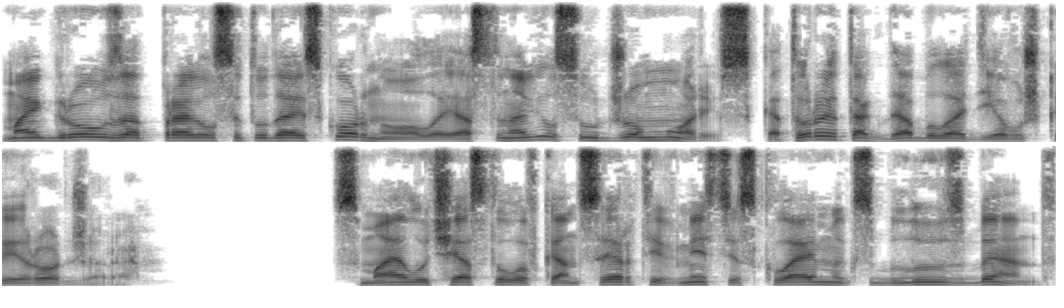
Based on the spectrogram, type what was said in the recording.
Майк Гроуз отправился туда из Корнуолла и остановился у Джо Моррис, которая тогда была девушкой Роджера. Смайл участвовала в концерте вместе с Climax Blues Band.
